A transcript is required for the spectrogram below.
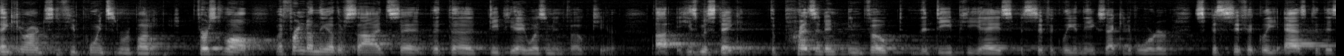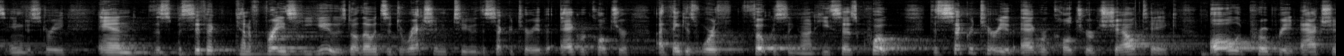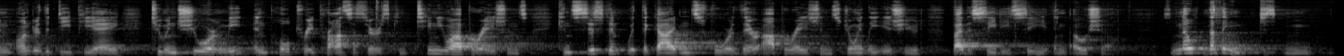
Thank you, Your Honor. Just a few points in rebuttal. First of all, my friend on the other side said that the DPA wasn't invoked here. Uh, he's mistaken. The president invoked the DPA specifically in the executive order, specifically as to this industry. And the specific kind of phrase he used, although it's a direction to the Secretary of Agriculture, I think is worth focusing on. He says, quote, the Secretary of Agriculture shall take all appropriate action under the DPA to ensure meat and poultry processors continue operations consistent with the guidance for their operations jointly issued by the CDC and OSHA. So no, nothing just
